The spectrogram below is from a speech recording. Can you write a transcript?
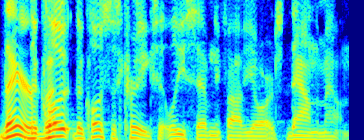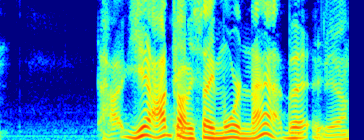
there. the clo- the closest creek's at least seventy five yards down the mountain. uh, yeah, I'd probably say more than that. But Yeah,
